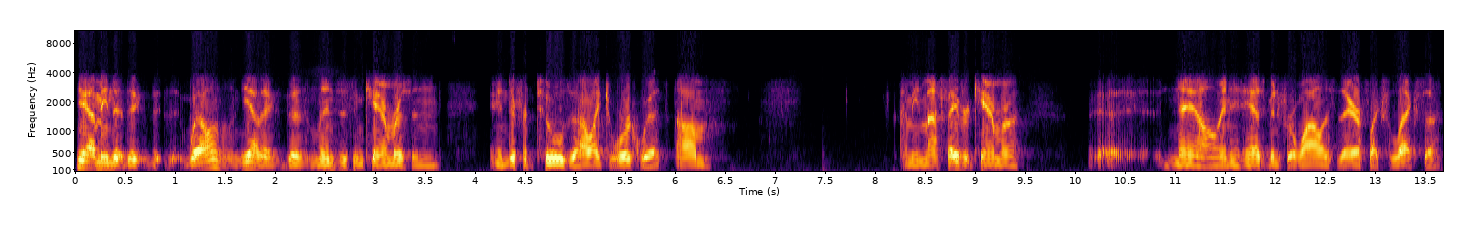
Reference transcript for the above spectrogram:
Yeah, I mean, the, the, the well, yeah, the, the lenses and cameras and and different tools that I like to work with. Um, I mean, my favorite camera uh, now, and it has been for a while, is the Arriflex Alexa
